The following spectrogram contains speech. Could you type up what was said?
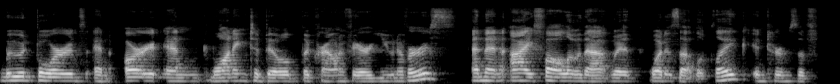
mood boards and art and wanting to build the Crown Affair universe. And then I follow that with what does that look like in terms of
